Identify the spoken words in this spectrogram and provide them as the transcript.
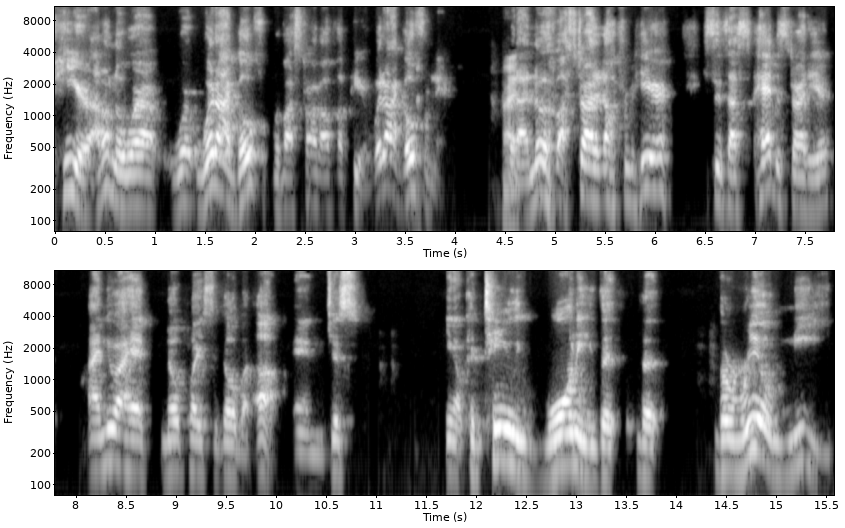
here, I don't know where where where do I go from, if I start off up here? Where do I go from there? Right. But I know if I started off from here, since I had to start here, I knew I had no place to go but up, and just you know continually wanting the the the real need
